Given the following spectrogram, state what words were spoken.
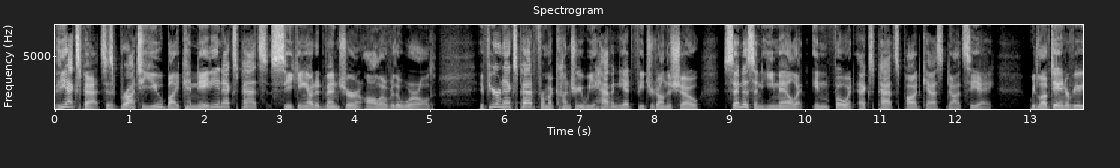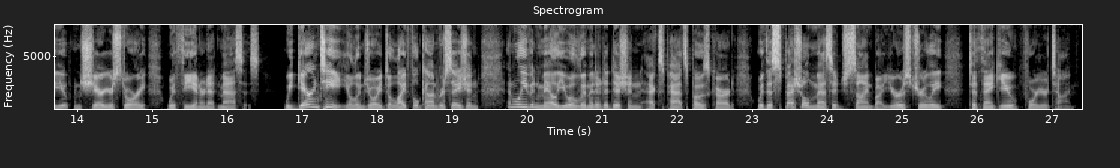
The Expats is brought to you by Canadian expats seeking out adventure all over the world. If you're an expat from a country we haven't yet featured on the show, send us an email at info at expatspodcast.ca. We'd love to interview you and share your story with the internet masses. We guarantee you'll enjoy delightful conversation, and we'll even mail you a limited edition Expats postcard with a special message signed by yours truly to thank you for your time.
